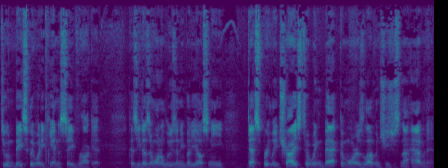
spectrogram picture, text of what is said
doing basically what he can to save Rocket because he doesn't want to lose anybody else, and he desperately tries to win back Gamora's love, and she's just not having it.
